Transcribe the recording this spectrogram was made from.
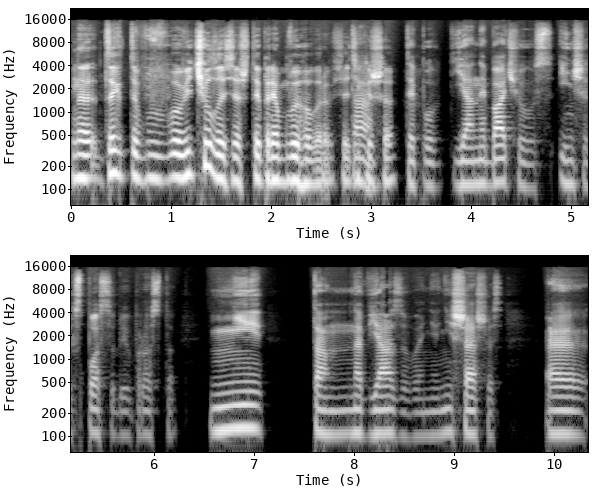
Не, ти, ти відчулося, що ти прям виговорився Так. тільки що. Типу, я не бачу інших способів просто. Ні там нав'язування, ні ще щось. Е,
